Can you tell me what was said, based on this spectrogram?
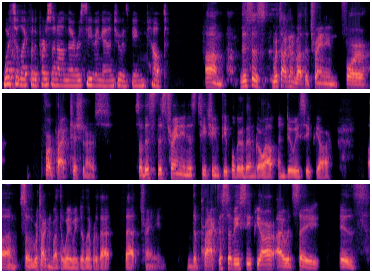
what's it like for the person on the receiving end who is being helped. Um, this is we're talking about the training for for practitioners. So this this training is teaching people to then go out and do ECPR. Um, so we're talking about the way we deliver that that training. The practice of ECPR, I would say, is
